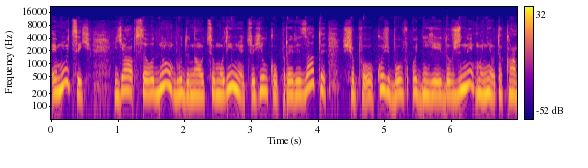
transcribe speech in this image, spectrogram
емоцій, я все одно буду на цьому рівні цю гілку прирізати, щоб кущ був однієї довжини. Мені отака е,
